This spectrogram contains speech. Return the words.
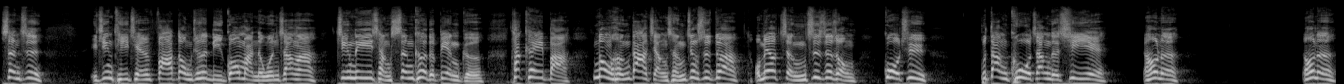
甚至。已经提前发动，就是李光满的文章啊，经历一场深刻的变革。他可以把弄恒大讲成就是对啊，我们要整治这种过去不当扩张的企业。然后呢，然后呢，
